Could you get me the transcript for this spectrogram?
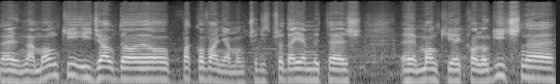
e, na mąki i dział do pakowania mąk, czyli sprzedajemy też e, mąki ekologiczne,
